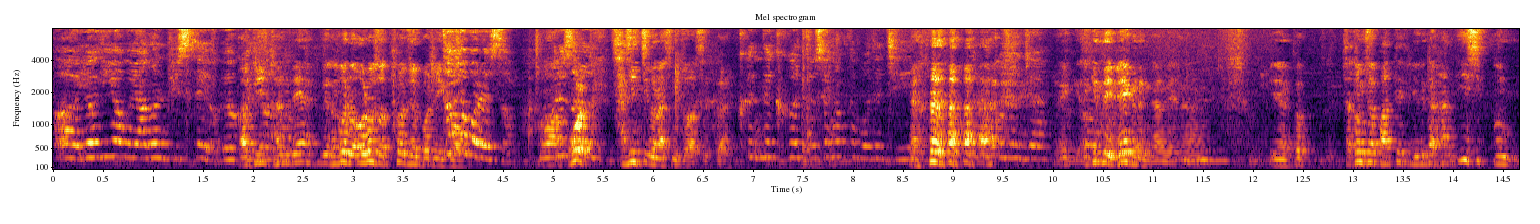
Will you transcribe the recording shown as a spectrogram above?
어 여기하고 양은 비슷해요. 여기 아, 비슷한데? 그러니까 그건 얼어서 터져 버리고 터져버렸어. 어, 그래서 그걸 사진 찍어놨으면 좋았을 걸. 근데 그것도 생각도 못했지. 그래서 이제 근데 왜 그런가 하면은 예, 그 자동차 배터리 여기다 한 20분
